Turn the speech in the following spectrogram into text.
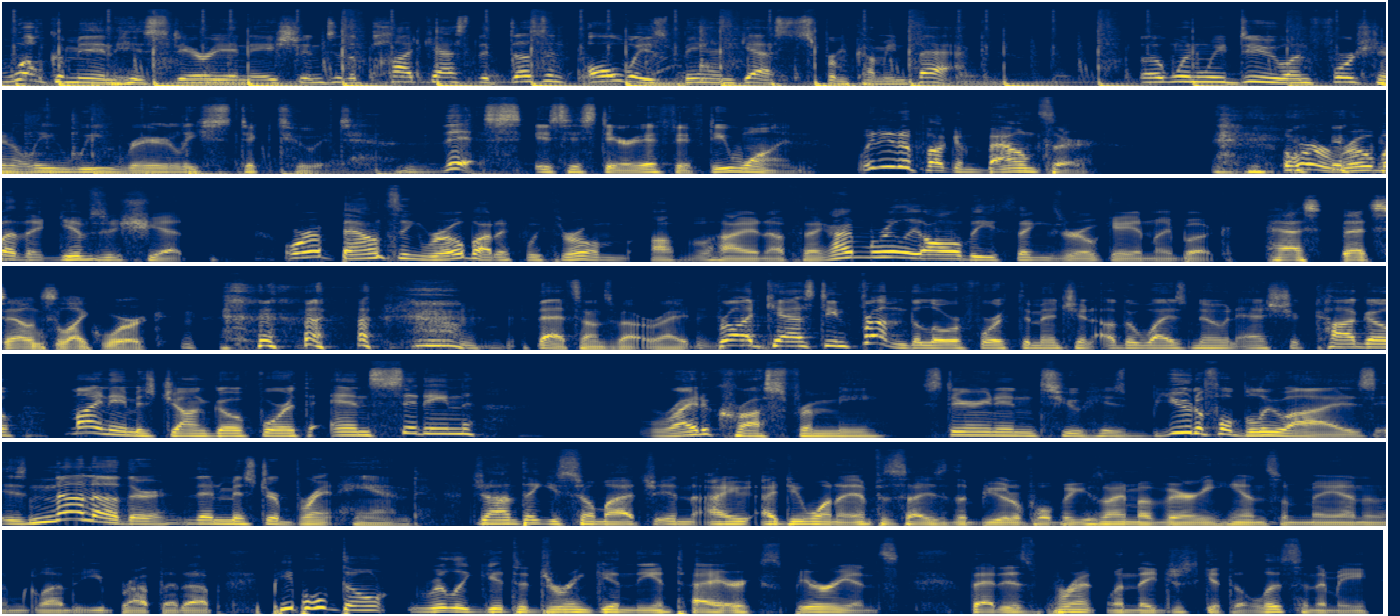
Welcome in, Hysteria Nation, to the podcast that doesn't always ban guests from coming back. But when we do, unfortunately, we rarely stick to it. This is Hysteria 51. We need a fucking bouncer or a robot that gives a shit. Or a bouncing robot if we throw him off of a high enough thing. I'm really all these things are okay in my book. Pass, that sounds like work. That sounds about right. Broadcasting from the lower fourth dimension, otherwise known as Chicago, my name is John Goforth, and sitting right across from me, staring into his beautiful blue eyes, is none other than Mr. Brent Hand. John, thank you so much. And I, I do want to emphasize the beautiful because I'm a very handsome man and I'm glad that you brought that up. People don't really get to drink in the entire experience that is Brent when they just get to listen to me.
